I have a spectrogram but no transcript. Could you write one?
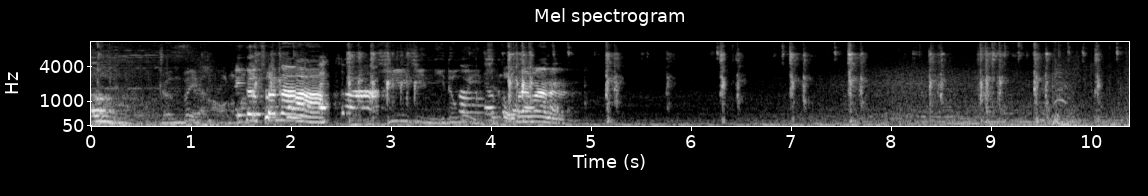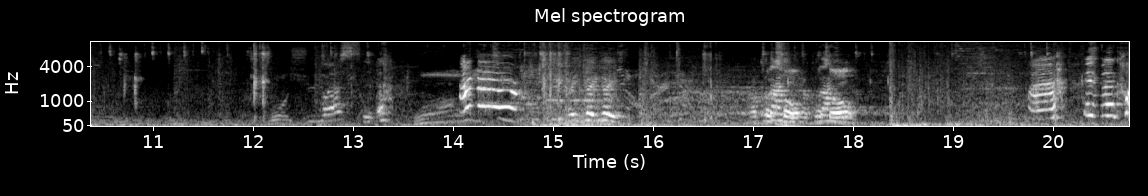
哦，准备好了，你的村啊来！抓。接近你的位置。走太慢了。我要死了！啊可以可以可以。啊，不不抽大行了，不大行不抽了。，啊，一直空，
